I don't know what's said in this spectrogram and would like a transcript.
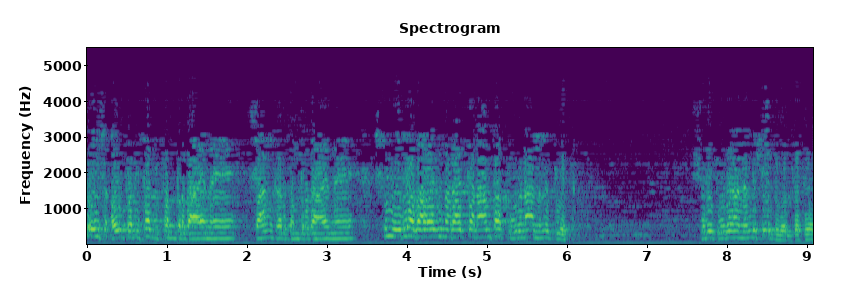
तो इस औपनिषद संप्रदाय में, शंकर संप्रदाय में, श्री बाबा जी महाराज का नाम था पूर्णानंद तीर्थ। श्री पूर्णानंद तीर्थ बोलते थे।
